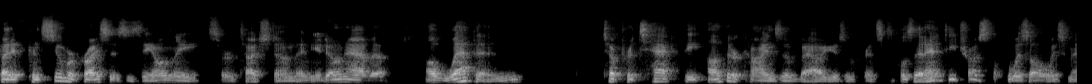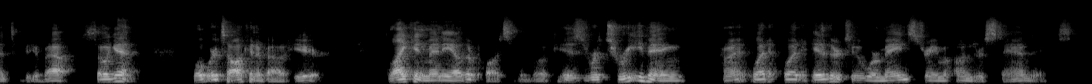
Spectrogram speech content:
but if consumer prices is the only sort of touchstone then you don't have a, a weapon to protect the other kinds of values and principles that antitrust was always meant to be about. So again what we're talking about here like in many other parts of the book is retrieving right? What what hitherto were mainstream understandings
